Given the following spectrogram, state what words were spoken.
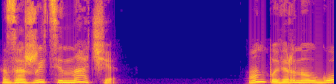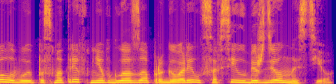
зажить иначе. Он повернул голову и, посмотрев мне в глаза, проговорил со всей убежденностью.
